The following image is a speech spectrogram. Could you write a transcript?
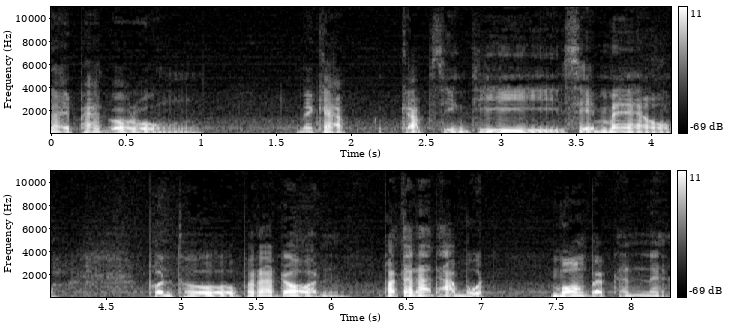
นายแพทย์วรงนะครับกับสิ่งที่เสมแมวพลโทปราดอน พัฒนาถาบุตรมองแบบนั้นน่ะ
